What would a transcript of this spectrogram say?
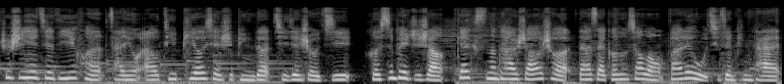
这是业界第一款采用 LTPO 显示屏的旗舰手机。核心配置上，Galaxy Note 20 Ultra 搭载高通骁龙865旗舰平台，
